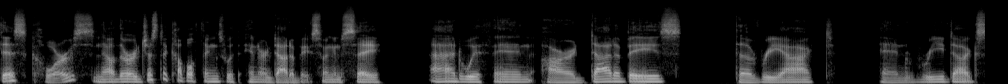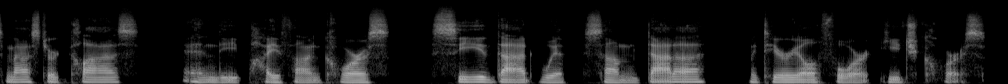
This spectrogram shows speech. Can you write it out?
this course. Now there are just a couple things within our database. So I'm going to say add within our database the React and Redux master class and the Python course, See that with some data material for each course.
